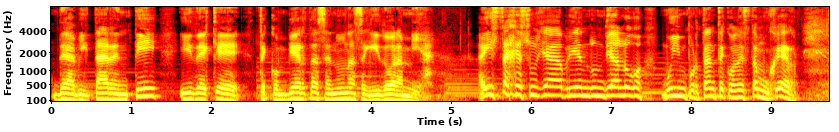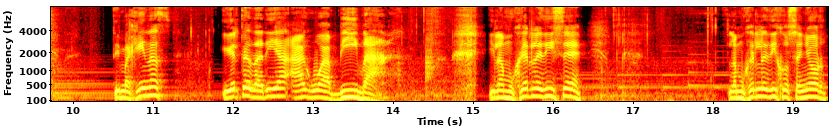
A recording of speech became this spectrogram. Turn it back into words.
de habitar en ti y de que te conviertas en una seguidora mía. Ahí está Jesús ya abriendo un diálogo muy importante con esta mujer. ¿Te imaginas? Y él te daría agua viva. Y la mujer le dice, la mujer le dijo, Señor,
